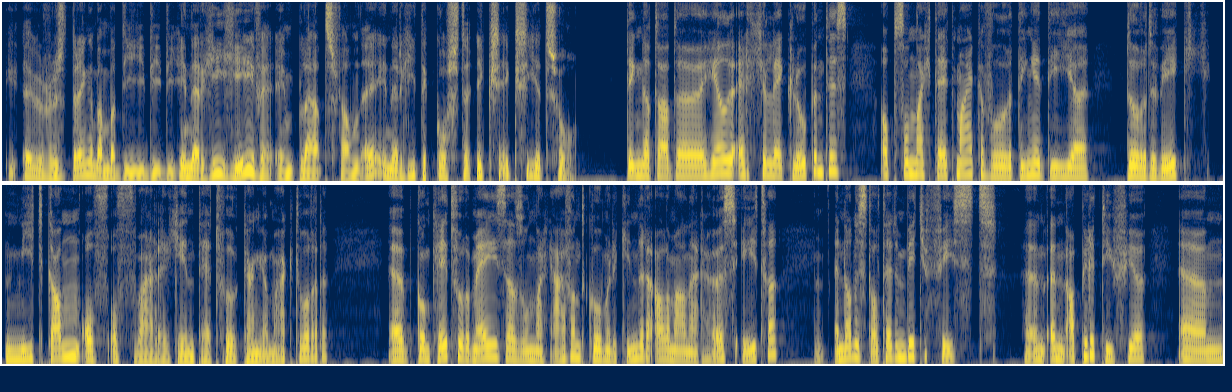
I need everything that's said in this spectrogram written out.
eh, rust brengen, maar die, die, die energie geven in plaats van eh, energie te kosten. Ik, ik zie het zo. Ik denk dat dat uh, heel erg gelijklopend is. Op zondag tijd maken voor dingen die je door de week niet kan of, of waar er geen tijd voor kan gemaakt worden. Uh, concreet voor mij is dat zondagavond komen de kinderen allemaal naar huis eten. En dan is het altijd een beetje feest. Een, een aperitiefje. Um,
